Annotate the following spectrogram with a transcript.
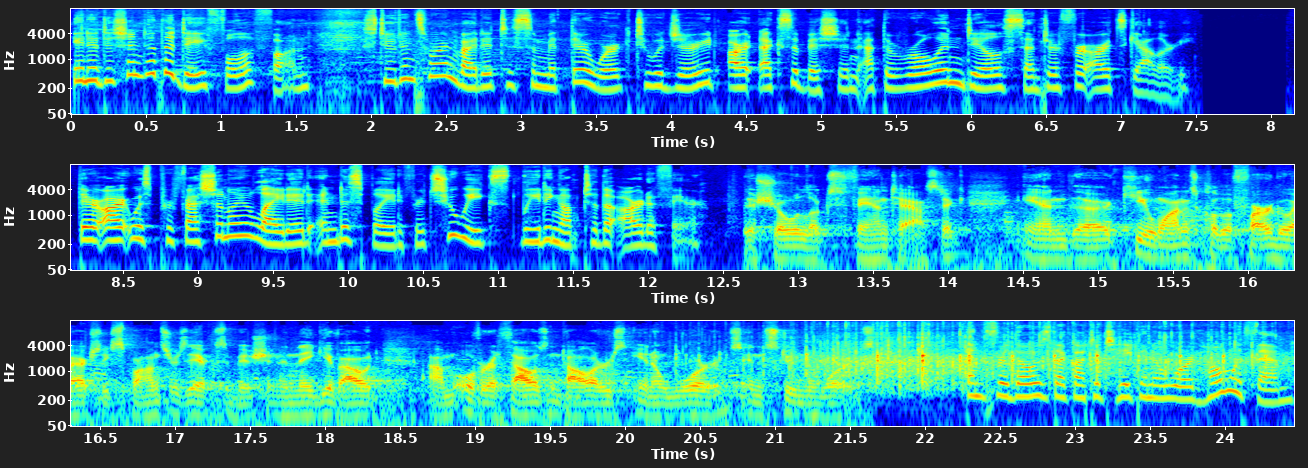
In addition to the day full of fun, students were invited to submit their work to a juried art exhibition at the Roland Dille Center for Arts Gallery. Their art was professionally lighted and displayed for two weeks leading up to the Art-A-Fair. The show looks fantastic, and the Kiwanis Club of Fargo actually sponsors the exhibition, and they give out um, over $1,000 in awards, in student awards. And for those that got to take an award home with them,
